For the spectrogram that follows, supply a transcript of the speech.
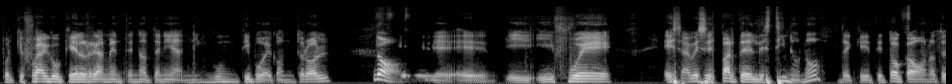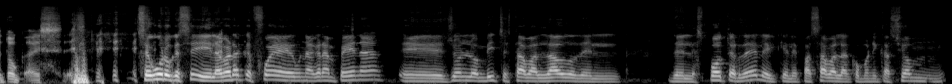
porque fue algo que él realmente no tenía ningún tipo de control. No. Eh, y, y, fue, es a veces parte del destino, ¿no? De que te toca o no te toca. Es... Seguro que sí, la verdad que fue una gran pena. Eh, yo en Long Beach estaba al lado del, del spotter de él, el que le pasaba la comunicación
